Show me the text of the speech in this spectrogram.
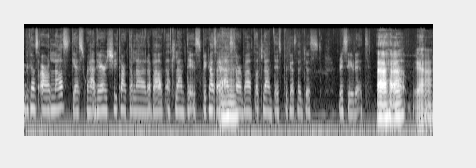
because our last guest we had here, she talked a lot about Atlantis because I Uh-huh. asked her about Atlantis because I just received it. Uh huh. Yeah.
